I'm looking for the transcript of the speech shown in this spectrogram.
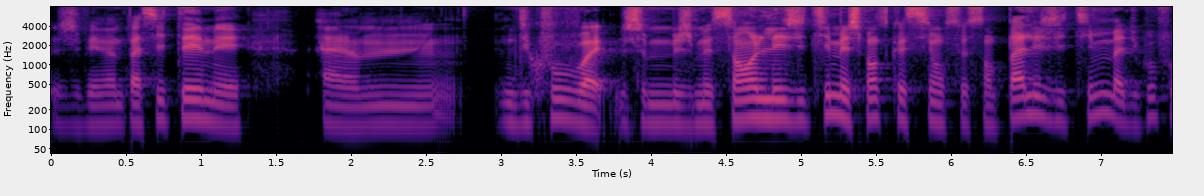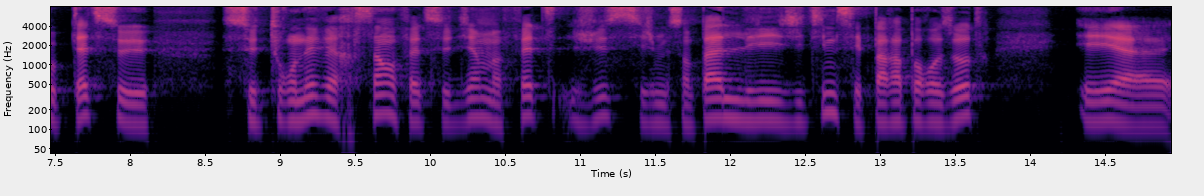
je vais même pas citer, mais du coup, ouais, je, je, me sens légitime et je pense que si on se sent pas légitime, bah, du coup, faut peut-être se, se tourner vers ça, en fait, se dire, mais en fait, juste si je me sens pas légitime, c'est par rapport aux autres. Et, euh,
